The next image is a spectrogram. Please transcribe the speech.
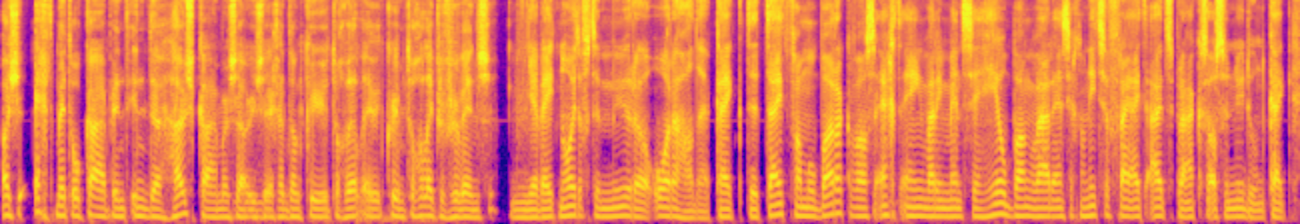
als je echt met elkaar bent in de huiskamer, zou je zeggen, dan kun je, toch wel, even- kun je hem toch wel even verwensen. Je weet nooit of de muren oren hadden. Kijk, de tijd van Mubarak was echt een waarin mensen heel bang waren en zich nog niet zo vrij uit uitspraken zoals ze nu doen. Kijk,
